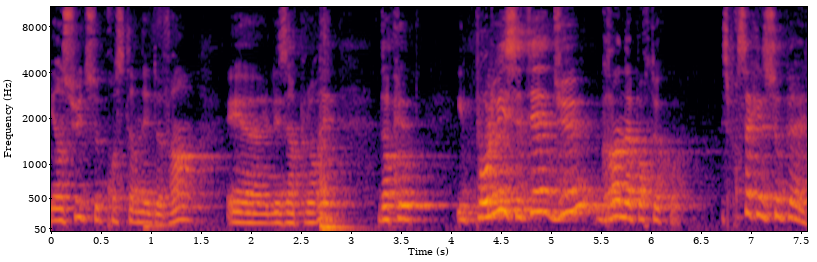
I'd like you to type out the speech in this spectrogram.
et ensuite se prosterner devant et euh, les implorer. Donc, euh, pour lui, c'était Dieu grand n'importe quoi. C'est pour ça qu'il s'opérait.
